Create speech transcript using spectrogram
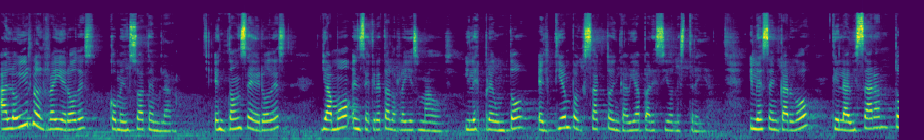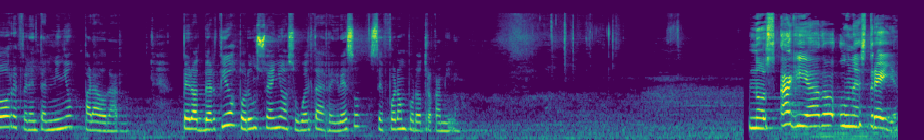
Al oírlo el rey Herodes comenzó a temblar. Entonces Herodes llamó en secreto a los reyes magos y les preguntó el tiempo exacto en que había aparecido la estrella, y les encargó que le avisaran todo referente al niño para adorarlo pero advertidos por un sueño a su vuelta de regreso, se fueron por otro camino. Nos ha guiado una estrella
